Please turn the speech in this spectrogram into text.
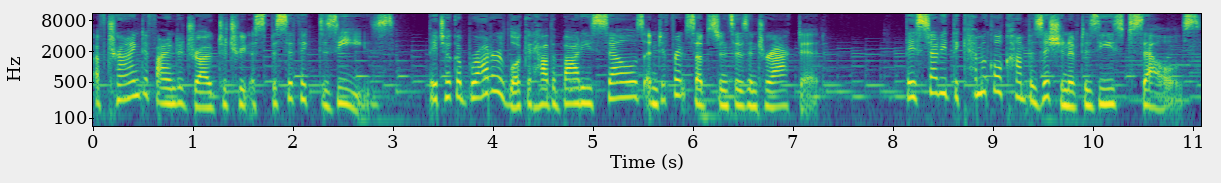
of trying to find a drug to treat a specific disease, they took a broader look at how the body's cells and different substances interacted. They studied the chemical composition of diseased cells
